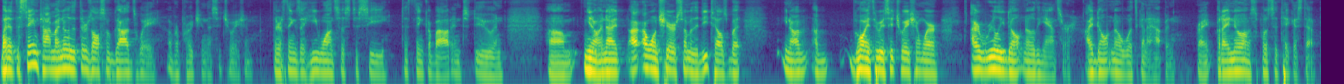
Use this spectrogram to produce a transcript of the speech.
But at the same time, I know that there's also God's way of approaching the situation. There are things that He wants us to see, to think about, and to do. And um, you know, and I, I won't share some of the details, but you know, I'm, I'm going through a situation where I really don't know the answer. I don't know what's going to happen, right? But I know I'm supposed to take a step.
